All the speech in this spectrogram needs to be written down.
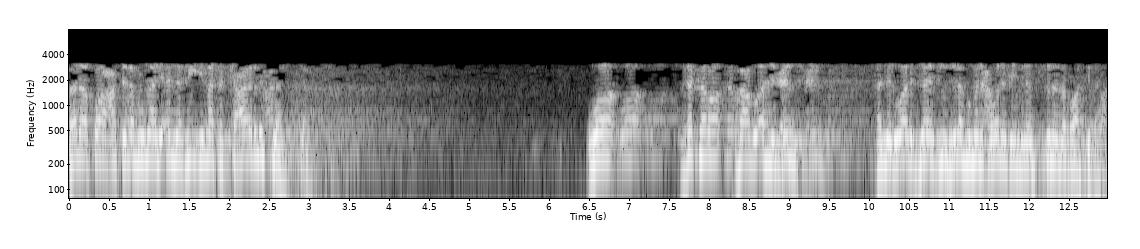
فلا طاعة لهما لأن فيه إماتة شعائر الإسلام. وذكر بعض أهل العلم أن الوالد لا يجوز له منع ولده من السنن الراتبة.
